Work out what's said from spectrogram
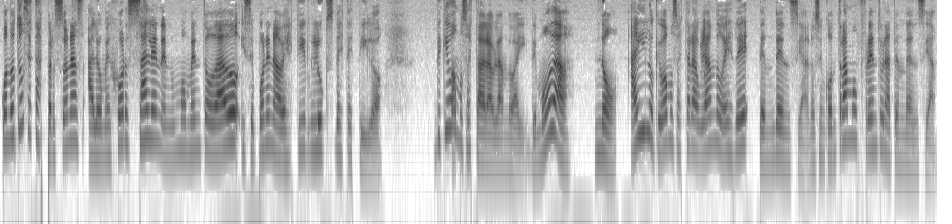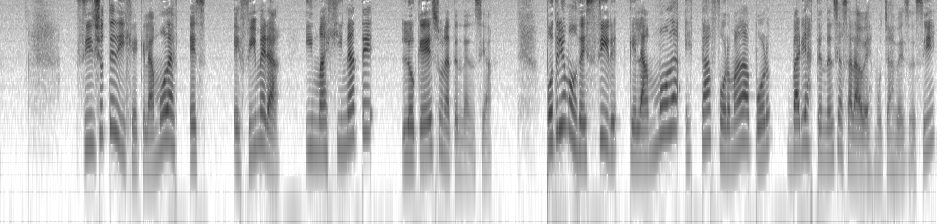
cuando todas estas personas a lo mejor salen en un momento dado y se ponen a vestir looks de este estilo, ¿De qué vamos a estar hablando ahí? ¿De moda? No, ahí lo que vamos a estar hablando es de tendencia. Nos encontramos frente a una tendencia. Si yo te dije que la moda es efímera, imagínate lo que es una tendencia. Podríamos decir que la moda está formada por varias tendencias a la vez muchas veces, ¿sí?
